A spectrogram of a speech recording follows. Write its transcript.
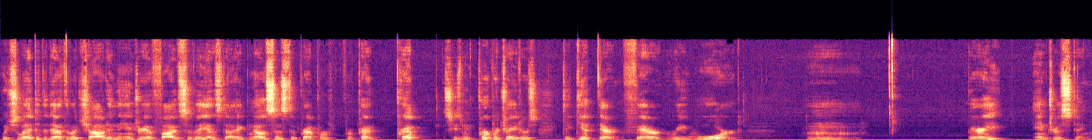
which led to the death of a child and the injury of five civilians. Diagnosis: the prep, prep, prep excuse me, perpetrators to get their fair reward. Hmm. Very interesting.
